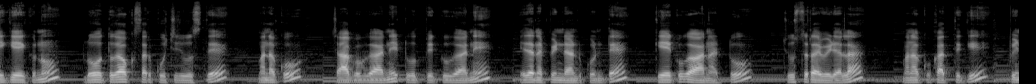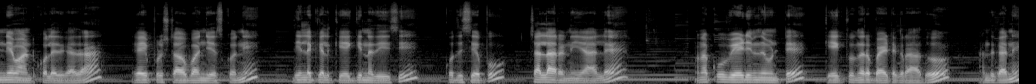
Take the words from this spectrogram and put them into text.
ఈ కేకును లోతుగా ఒకసారి కూర్చి చూస్తే మనకు చాకు కానీ టూత్ పిక్ కానీ ఏదైనా పిండి అంటుకుంటే కేకు కానట్టు చూస్తురా వీడియోలా. మనకు కత్తికి పిండి ఏమి అంటుకోలేదు కదా. ఇక ఇప్పుడు స్టవ్ బంద్ చేసుకొని దీనిలోకి వెళ్ళి కేక్ గిన్నె తీసి కొద్దిసేపు చల్లారనియాలి మనకు వేడి మీద ఉంటే కేక్ తొందర బయటకు రాదు. అందుకని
